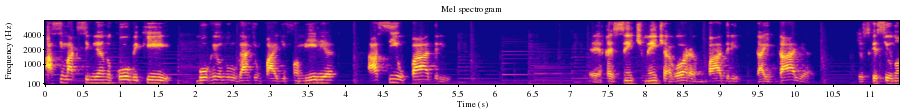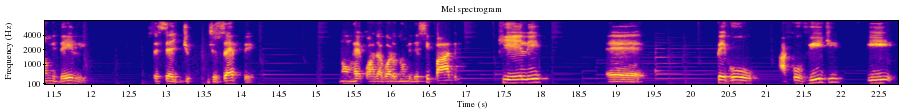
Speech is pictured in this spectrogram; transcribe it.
Assim Maximiliano Kolbe, que morreu no lugar de um pai de família. Assim o padre, é, recentemente agora, um padre da Itália, eu esqueci o nome dele, não sei se é Giuseppe, não recordo agora o nome desse padre, que ele é, pegou a Covid e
